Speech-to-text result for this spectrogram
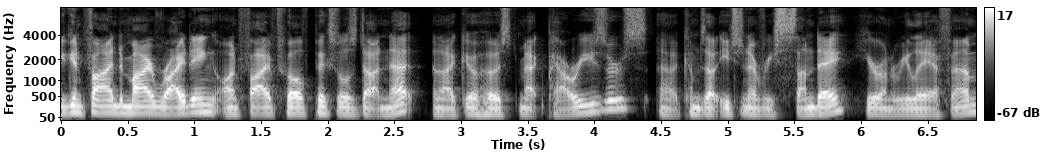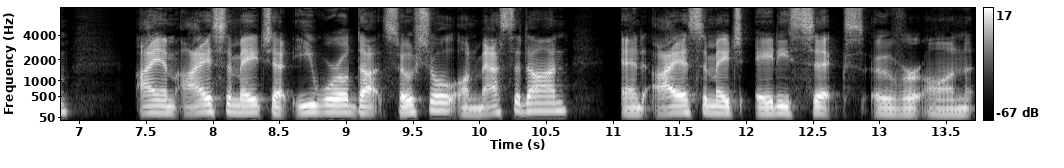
You can find my writing on 512pixels.net, and I co host Mac Power Users. Uh, it comes out each and every Sunday here on Relay FM. I am ISMH at eworld.social on Mastodon and ISMH86 over on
